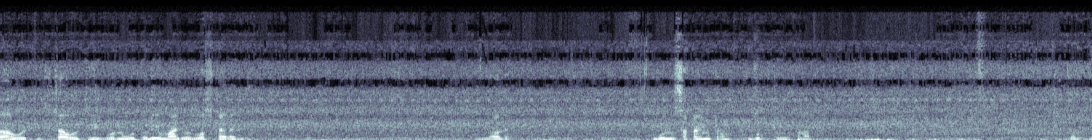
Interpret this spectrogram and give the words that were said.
चावती चावती वरून उठवली की माझ्यावर बसकाय लागली. जाऊ द्या. बोलू सकाळी मित्रांनो. झोपतो मी पण आता. करतो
